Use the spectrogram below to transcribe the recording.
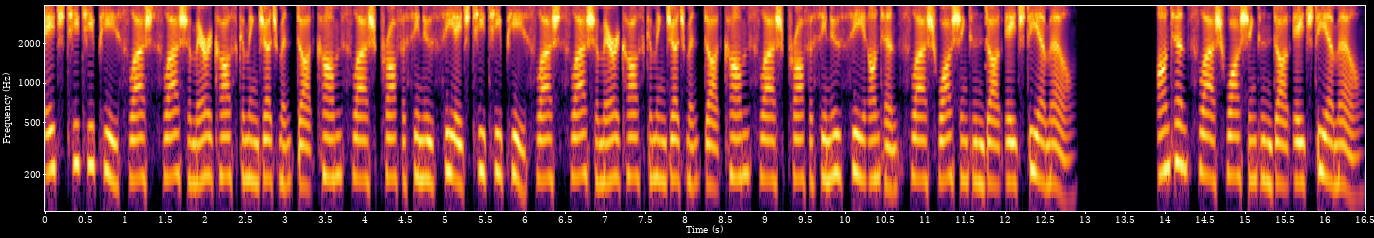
http slash slash americascomingjudgment.com slash prophecy news http slash slash americascomingjudgment.com slash prophecy news see ontent slash washington.html ontent slash washington.html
